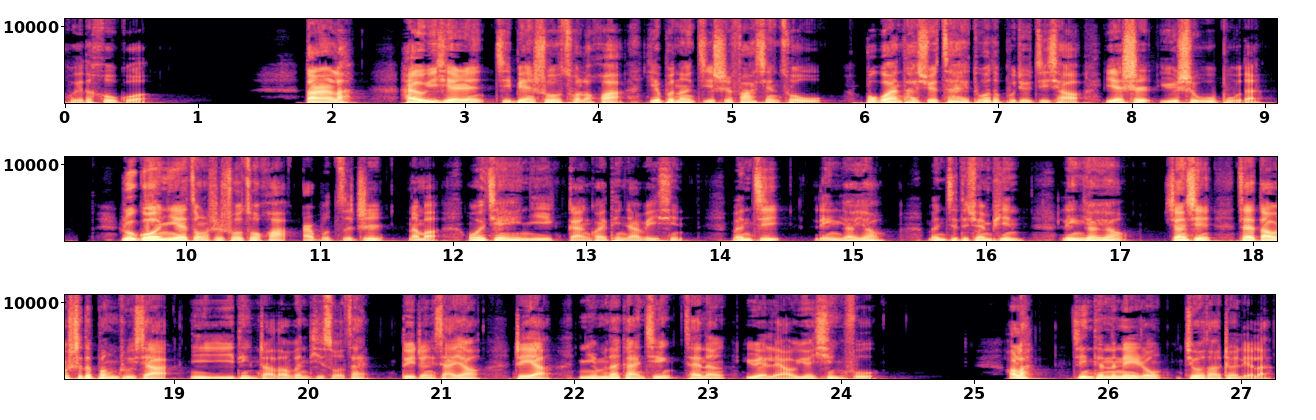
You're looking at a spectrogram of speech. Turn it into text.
回的后果。当然了，还有一些人，即便说错了话，也不能及时发现错误，不管他学再多的补救技巧，也是于事无补的。如果你也总是说错话而不自知，那么我建议你赶快添加微信文姬零幺幺，文姬的全拼零幺幺，相信在导师的帮助下，你一定找到问题所在。对症下药，这样你们的感情才能越聊越幸福。好了，今天的内容就到这里了。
